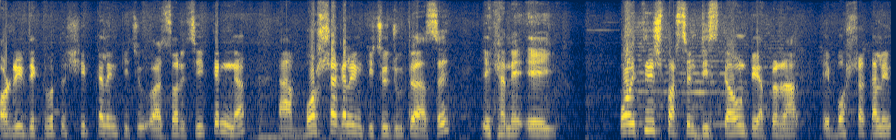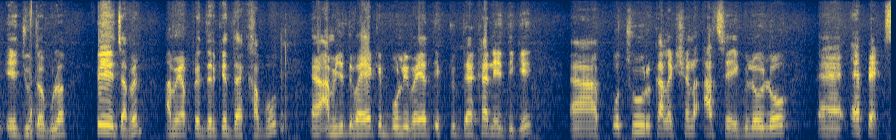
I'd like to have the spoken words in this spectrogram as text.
অলরেডি দেখতে পাচ্ছেন, শীতকালীন কিছু সরি শীতকালীন না বর্ষাকালীন কিছু জুতা আছে। এখানে এই পঁয়ত্রিশ পার্সেন্ট ডিসকাউন্টে আপনারা এই বর্ষাকালীন এই জুতাগুলো পেয়ে যাবেন। আমি আপনাদেরকে দেখাবো। আমি যদি ভাইয়াকে বলি, ভাইয়া একটু দেখান এদিকে। প্রচুর কালেকশন আছে। এগুলো হলো অ্যাপেক্স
